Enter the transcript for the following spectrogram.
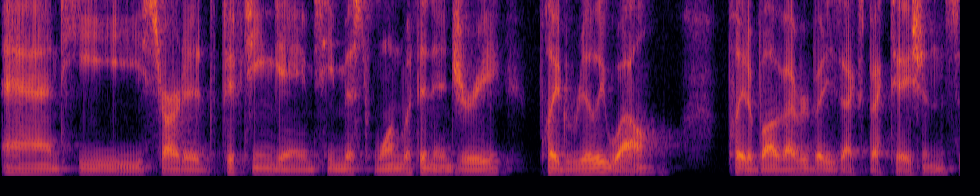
and he started 15 games he missed one with an injury played really well played above everybody's expectations,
